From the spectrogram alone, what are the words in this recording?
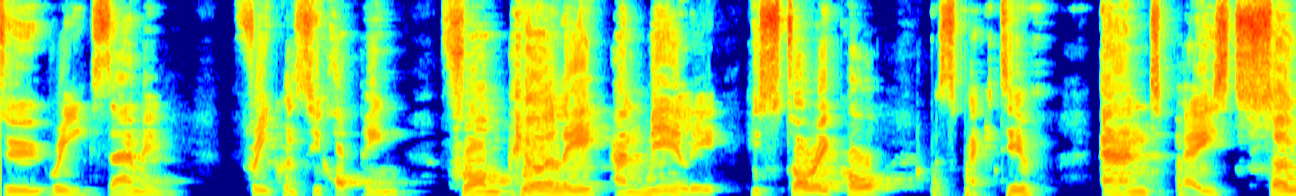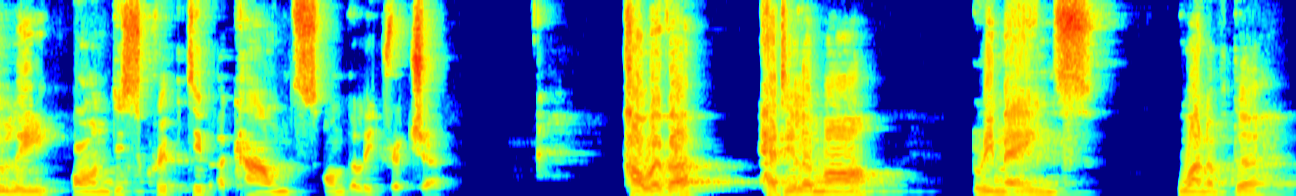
to re-examine frequency hopping from purely and merely historical perspective and based solely on descriptive accounts on the literature. However, Hedy Lamarr remains one of the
